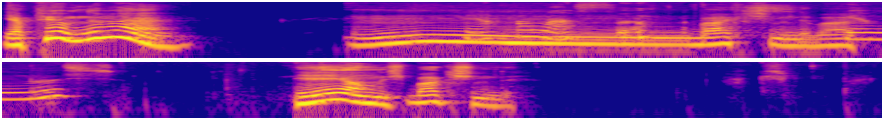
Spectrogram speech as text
Yapıyorum değil mi? Hmm, Yapamazsın. Bak şimdi bak. Yanlış. Neye yanlış? Bak şimdi. Bak şimdi bak.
